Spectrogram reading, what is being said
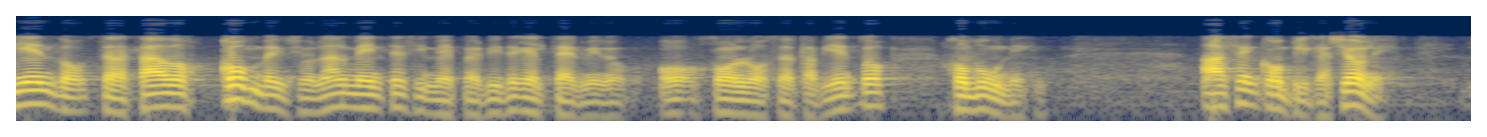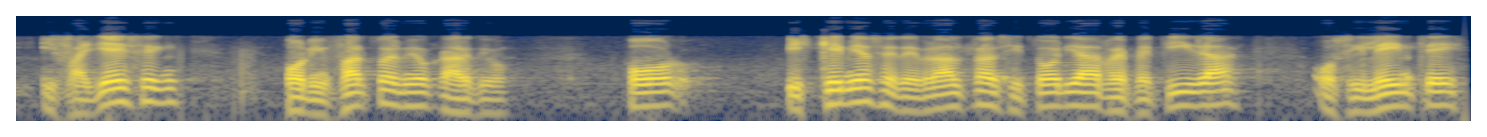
siendo tratados convencionalmente, si me permiten el término, o con los tratamientos comunes, hacen complicaciones y fallecen por infarto del miocardio, por isquemia cerebral transitoria repetida, oscilante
